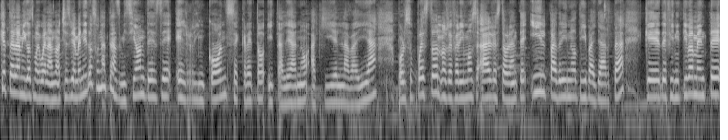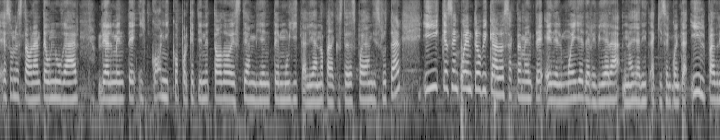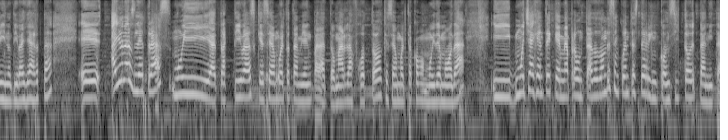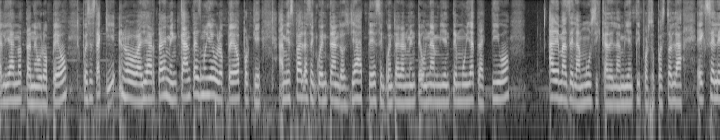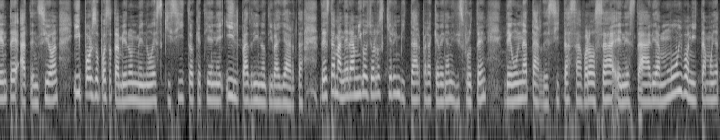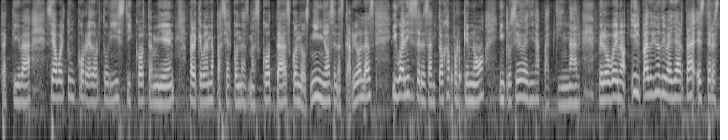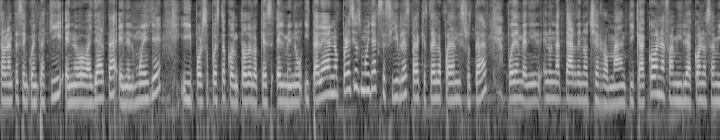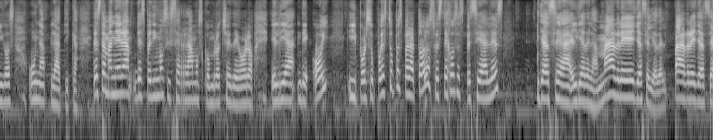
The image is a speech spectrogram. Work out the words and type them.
¿Qué tal amigos? Muy buenas noches. Bienvenidos a una transmisión desde el Rincón Secreto Italiano aquí en la Bahía. Por supuesto nos referimos al restaurante Il Padrino di Vallarta, que definitivamente es un restaurante, un lugar realmente icónico porque tiene todo este ambiente muy italiano para que ustedes puedan disfrutar y que se encuentra ubicado exactamente en el muelle de Riviera Nayarit. Aquí se encuentra Il Padrino di Vallarta eh, hay unas letras muy atractivas que se han vuelto también para tomar la foto, que se han vuelto como muy de moda. Y mucha gente que me ha preguntado dónde se encuentra este rinconcito tan italiano, tan europeo, pues está aquí en Nuevo Vallarta y me encanta, es muy europeo porque a mi espalda se encuentran los yates, se encuentra realmente un ambiente muy atractivo además de la música, del ambiente y por supuesto la excelente atención y por supuesto también un menú exquisito que tiene Il Padrino di Vallarta. De esta manera, amigos, yo los quiero invitar para que vengan y disfruten de una tardecita sabrosa en esta área muy bonita, muy atractiva. Se ha vuelto un corredor turístico también para que vayan a pasear con las mascotas, con los niños en las carriolas. Igual y si se les antoja, ¿por qué no? Inclusive venir a patinar. Pero bueno, El Padrino de Vallarta, este restaurante se encuentra aquí en Nuevo Vallarta, en el muelle y por supuesto con todo lo que es el menú italiano. Precios muy accesibles para que ustedes lo puedan disfrutar. Pueden venir en una tarde, noche romántica, con la familia, con los amigos, una plática. De esta manera despedimos y cerramos con broche de oro el día de hoy. Y por supuesto, pues para todos los festejos especiales, ya sea el Día de la Madre, ya sea el Día del Padre, ya sea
